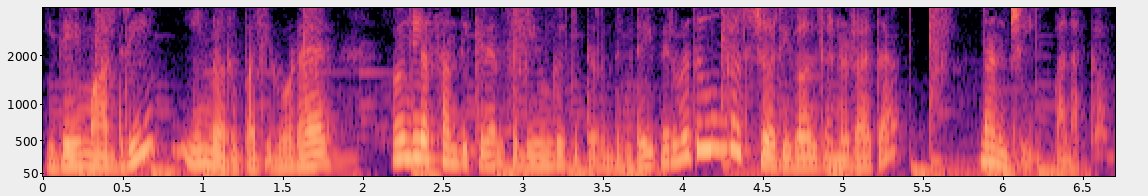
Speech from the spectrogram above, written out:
இதே மாதிரி இன்னொரு பதிவோட உங்களை சந்திக்கிறேன்னு சொல்லி உங்ககிட்ட இருந்து விடைபெறுவது உங்கள் ஸ்டோரி வேர்ல்ட் அனுராதா. நன்றி வணக்கம்.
